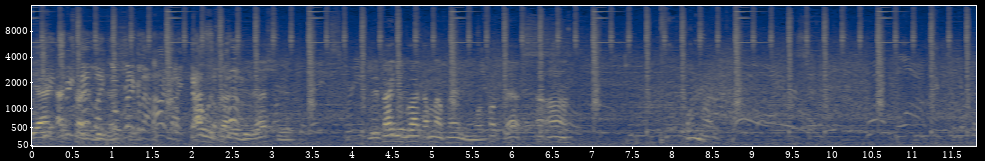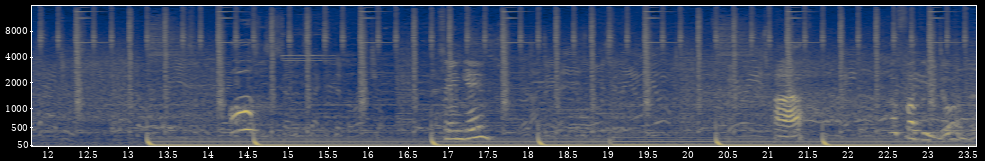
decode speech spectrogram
Yeah, I, I Treat try to do that shit. I would try to do that shit. But if I get blocked, I'm not playing anymore. Fuck that. Uh-uh. Oh my. Oh! Same game? Huh? What the fuck are you doing, bro?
